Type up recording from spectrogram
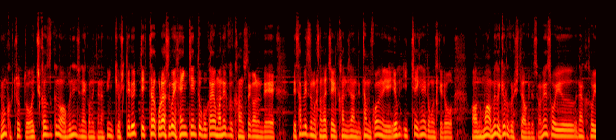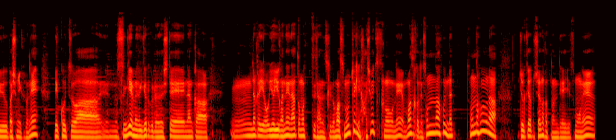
なんかちょっと近づくのは危ねえんじゃないかみたいな雰囲気をしてるって言ったら、これはすごい偏見と誤解を招く可能性があるんで、で差別もつながっちゃう感じなんで、多分こういうの言言っちゃいけないと思うんですけど、あの、まあ、目がギョロギョロしてたわけですよね。そういう、なんかそういう場所に行くとね。で、こいつは、すげえ目がギョロギョロして、なんか、うん、なんか余裕がねえなと思ってたんですけど、まあその時に初めてそのね、まさかね、そんな風にな、そんな風な状況だと知らなかったんで、そのね、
